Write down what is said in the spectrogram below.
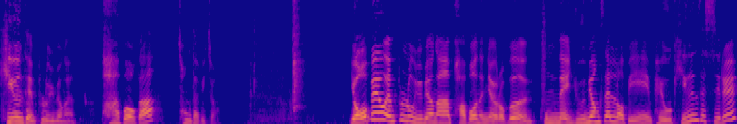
기은 샘플로 유명한 바버가 정답이죠. 여배우 앰플로 유명한 바버는요, 여러분, 국내 유명 셀럽인 배우 기은세 씨를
